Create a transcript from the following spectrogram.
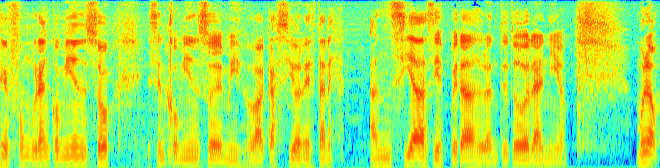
Fue un gran comienzo. Es el comienzo de mis vacaciones tan ansiadas y esperadas durante todo el año. Bueno,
